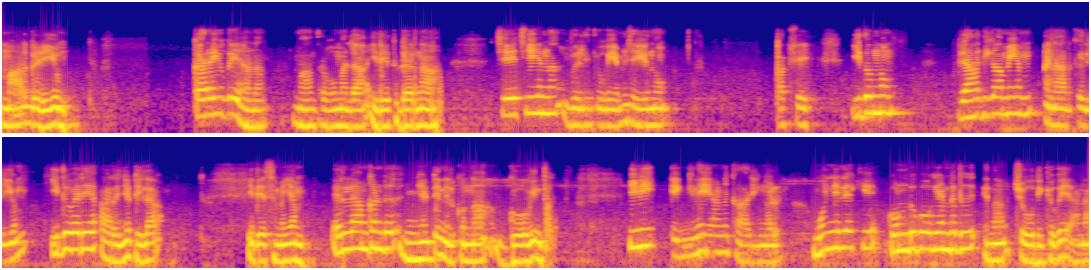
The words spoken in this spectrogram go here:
മാർഗഴിയും കരയുകയാണ്. മാത്രവുമല്ല ഇതേ തുടർന്ന് ചേച്ചി എന്ന് വിളിക്കുകയും ചെയ്യുന്നു. പക്ഷേ ഇതൊന്നും രാധികാമയും അനാർക്കലിയും ഇതുവരെ അറിഞ്ഞിട്ടില്ല. ഇതേ സമയം എല്ലാം കണ്ട് ഞെട്ടി നിൽക്കുന്ന ഗോവിന്ദ് ഇനി എങ്ങനെയാണ് കാര്യങ്ങൾ? മുന്നിലേക്ക് കൊണ്ടുപോകേണ്ടത്? എന്ന് ചോദിക്കുകയാണ്.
